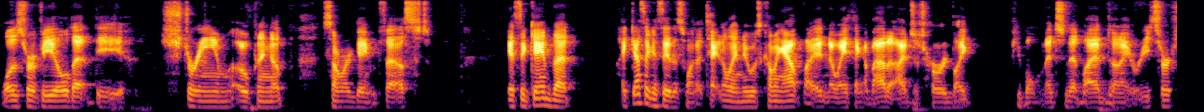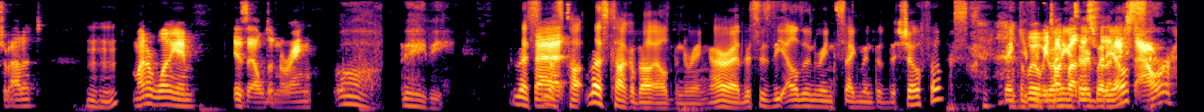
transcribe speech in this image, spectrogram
was revealed at the stream opening up Summer Game Fest. It's a game that I guess I can say this one I technically knew was coming out, but I didn't know anything about it. I just heard like people mention it, but I hadn't done any research about it. Mm-hmm. My number one game is Elden Ring. Oh, baby. Let's that, let's talk let's talk about Elden Ring. All right, this is the Elden Ring segment of the show, folks. Thank you for joining us, everybody else. hour.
